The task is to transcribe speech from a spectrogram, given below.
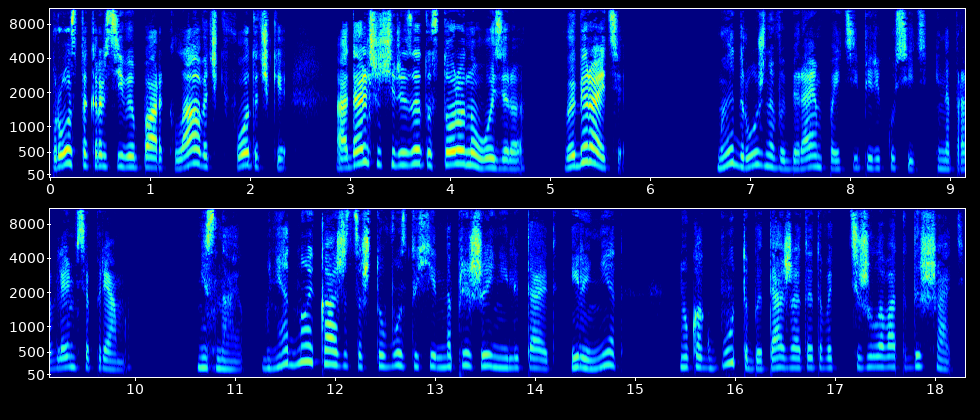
просто красивый парк, лавочки, фоточки, а дальше через эту сторону озеро. Выбирайте!» Мы дружно выбираем пойти перекусить и направляемся прямо. Не знаю, мне одной кажется, что в воздухе напряжение летает или нет, но как будто бы даже от этого тяжеловато дышать.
